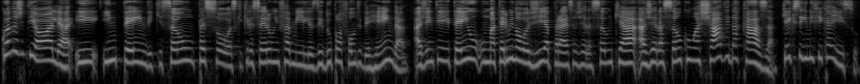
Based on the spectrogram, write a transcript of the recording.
Quando a gente olha e entende que são pessoas que cresceram em famílias de dupla fonte de renda, a gente tem uma terminologia para essa geração que é a geração com a chave da casa. O que, que significa isso?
